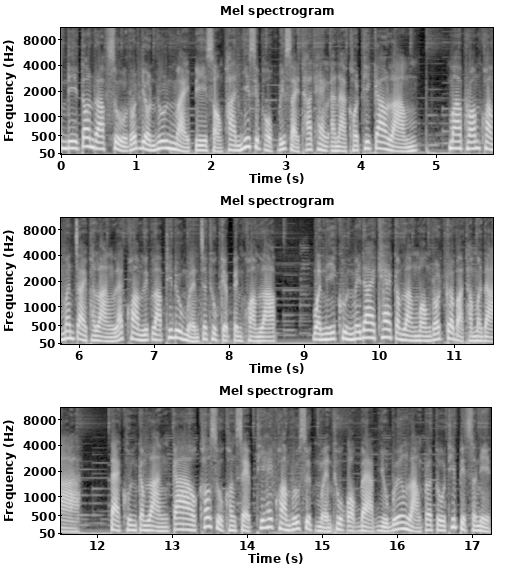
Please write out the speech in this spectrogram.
ินดีต้อนรับสู่รถยนต์รุ่นใหม่ปี 2026 วิสัยทัศน์แห่งอนาคตที่ก้าวล้ำ มาพร้อมความมั่นใจพลังและความลึกลับที่ดูเหมือนจะถูกเก็บเป็นความลับ วันนี้คุณไม่ได้แค่กำลังมองรถกระบะธรรมดา แต่คุณกำลังก้าวเข้าสู่คอนเซปต์ที่ให้ความรู้สึกเหมือนถูกออกแบบอยู่เบื้องหลังประตูที่ปิดสนิท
